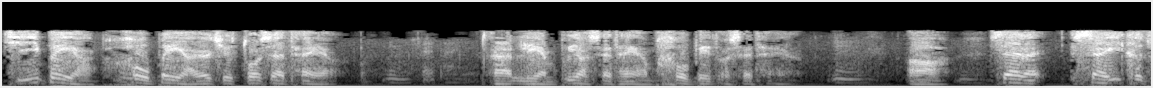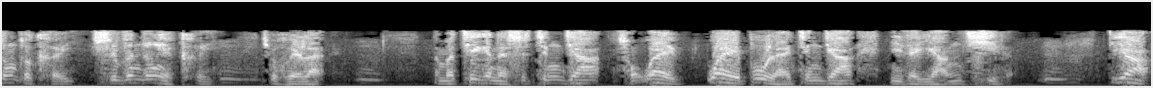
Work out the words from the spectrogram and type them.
脊背啊、后背啊要去多晒太阳。嗯，晒太阳。啊，脸不要晒太阳，后背多晒太阳。嗯。啊，晒了晒一刻钟都可以，十分钟也可以嗯，就回来。嗯那么这个呢是增加从外外部来增加你的阳气的。嗯。第二，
